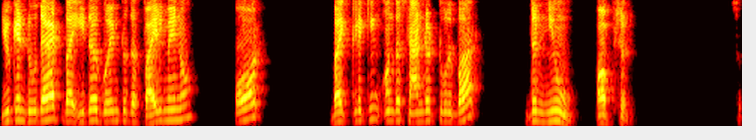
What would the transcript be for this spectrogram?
You can do that by either going to the file menu or by clicking on the standard toolbar, the new option. So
